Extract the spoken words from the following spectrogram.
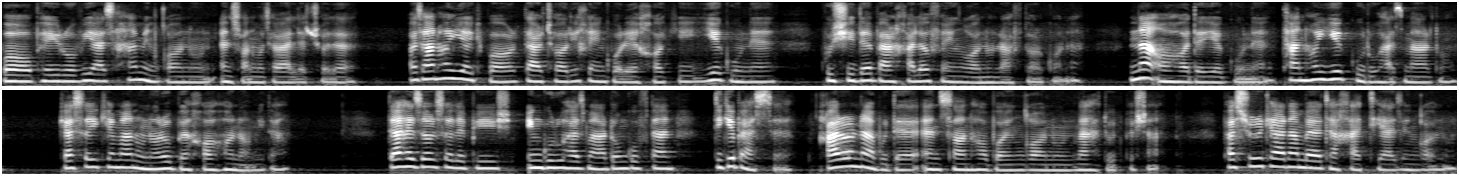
با پیروی از همین قانون انسان متولد شده. و تنها یک بار در تاریخ این کره خاکی یک گونه کوشیده برخلاف این قانون رفتار کنه. نه آهاده یک گونه تنها یک گروه از مردم. کسایی که من اونا رو بخواها نامیدم. ده هزار سال پیش این گروه از مردم گفتن دیگه بسته قرار نبوده انسان ها با این قانون محدود بشن. پس شروع کردم به تخطی از این قانون.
